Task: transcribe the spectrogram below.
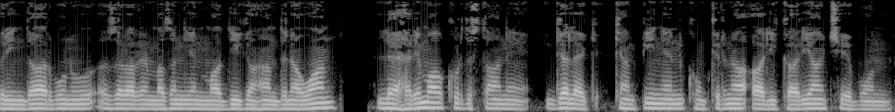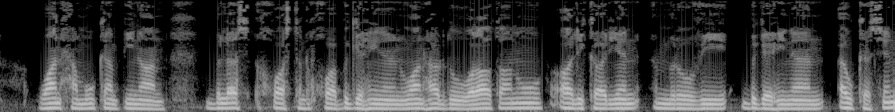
بریندار بونو زرار مزن ین مادی گهاندنوان له هرما کردستان گلک کمپینن کمکرنا آلیکاریان چه بون وان هەموو کەمپینان بلەس خواستن خوا بگەهینن وان هەردوو وڵاتان و ئالیکاریەن مرۆڤ بگەهینەن ئەو کەسێن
